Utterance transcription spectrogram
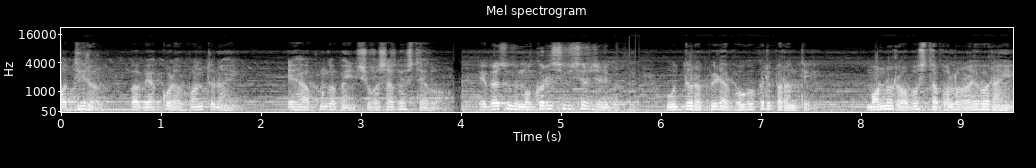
ଅଧୀର ବା ବ୍ୟାକୁଳ ହୁଅନ୍ତୁ ନାହିଁ। ଏହା ଆପଣଙ୍କ ପାଇଁ ଶୁଭ ସାବ୍ୟସ୍ତ ହେବ। ଏବେ ଆସନ୍ତୁ ମକର ରାଶି ବିଷୟରେ ଜାଣିବା। ଉଦର ପୀଡ଼ା ଭୋଗ କରିପାରନ୍ତି। ମନର ଅବସ୍ଥା ଭଲ ରହିବ ନାହିଁ।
